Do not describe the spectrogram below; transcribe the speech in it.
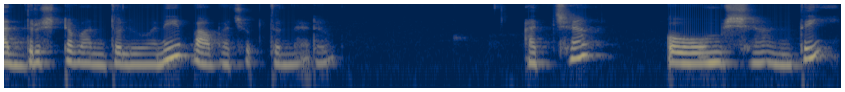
అదృష్టవంతులు అని బాబా చెప్తున్నారు. అచ్చా ఓం శాంతి.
